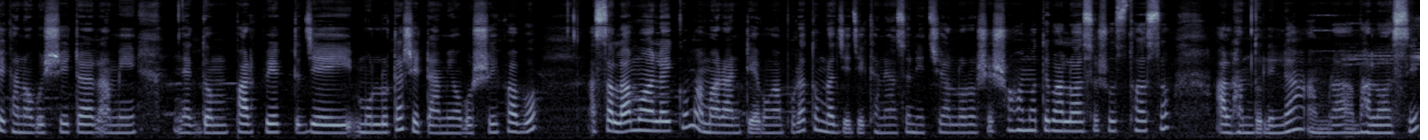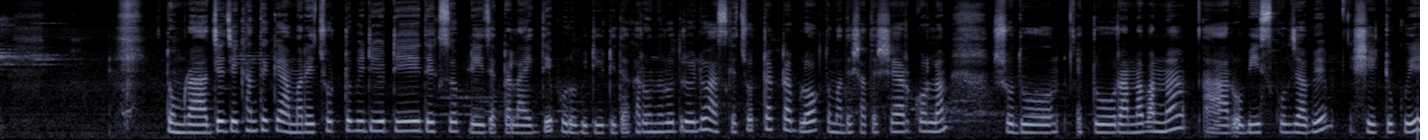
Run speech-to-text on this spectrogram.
সেখানে অবশ্যই এটার আমি একদম পারফেক্ট যেই মূল্যটা, সেটা আমি অবশ্যই পাবো। আসসালামু আলাইকুম আমার আন্টি এবং আপুরা, তোমরা যে যেখানে আছো নিশ্চয়ই আল্লাহ রসের সহমতে ভালো আছো, সুস্থ আছো। আলহামদুলিল্লাহ, আমরা ভালো আছি। তোমরা যে যেখান থেকে আমার এই ছোট্ট ভিডিওটি দেখছ প্লিজ একটা লাইক দিয়ে পুরো ভিডিওটি দেখার অনুরোধ রইল। আজকে ছোট্ট একটা ব্লগ তোমাদের সাথে শেয়ার করলাম। শুধু একটু রান্না বান্না আর ওবি স্কুল যাবে, সেইটুকুই।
